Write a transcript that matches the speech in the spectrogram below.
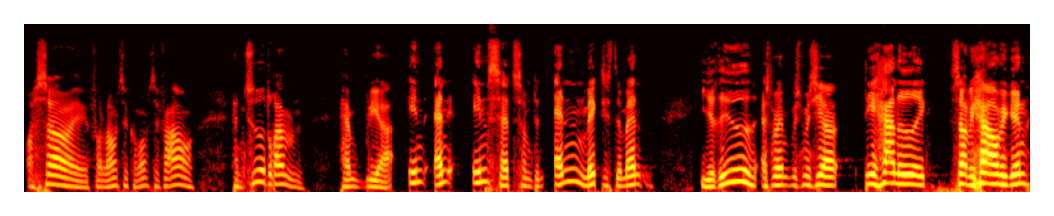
Og så øh, får han lov til at komme op til far. Han tyder drømmen. Han bliver ind, an, indsat som den anden mægtigste mand i riget. Altså man, hvis man siger, det er hernede, ikke? så er vi heroppe igen.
